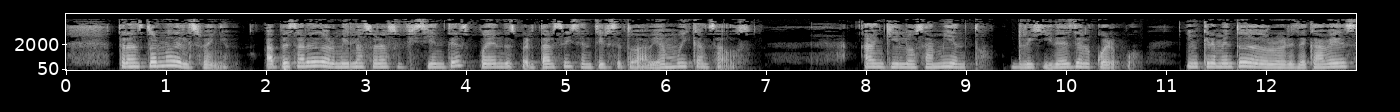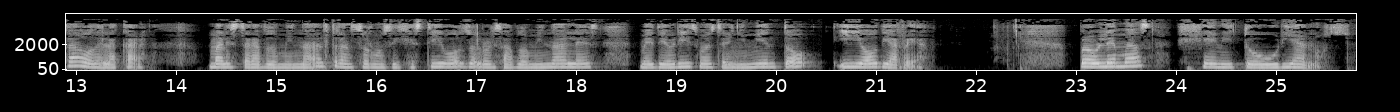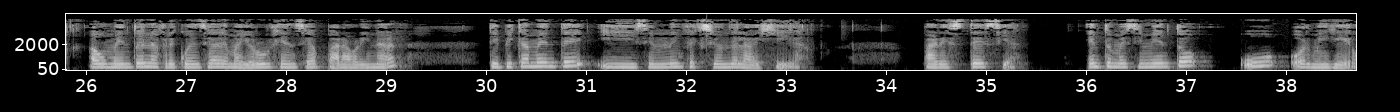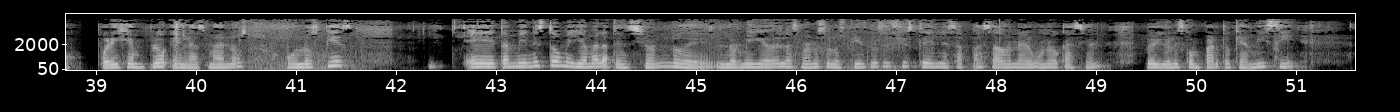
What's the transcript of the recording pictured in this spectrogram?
Trastorno del sueño. A pesar de dormir las horas suficientes, pueden despertarse y sentirse todavía muy cansados anquilosamiento, rigidez del cuerpo, incremento de dolores de cabeza o de la cara, malestar abdominal, trastornos digestivos, dolores abdominales, meteorismo, estreñimiento y o diarrea. Problemas genitourianos, aumento en la frecuencia de mayor urgencia para orinar, típicamente y sin una infección de la vejiga. Parestesia, entumecimiento u hormigueo, por ejemplo en las manos o los pies. Eh, también esto me llama la atención, lo del hormigueo de las manos o los pies. No sé si a ustedes les ha pasado en alguna ocasión, pero yo les comparto que a mí sí.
